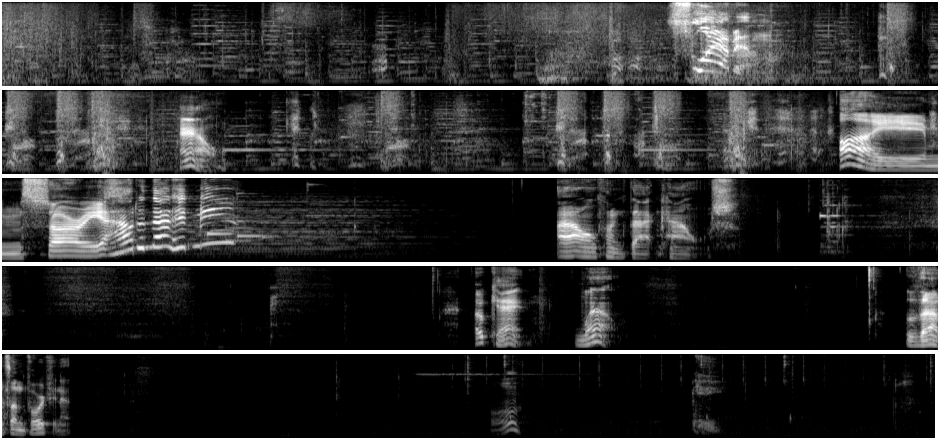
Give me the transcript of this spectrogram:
Slam him! Ow. I'm sorry. How did that hit me? I don't think that counts. Okay. Well. That's unfortunate.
